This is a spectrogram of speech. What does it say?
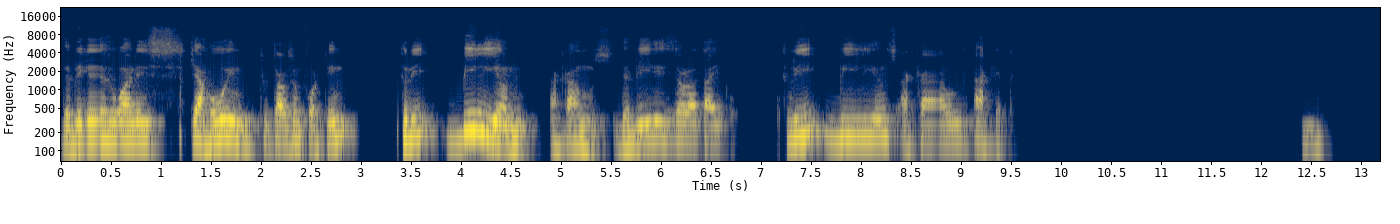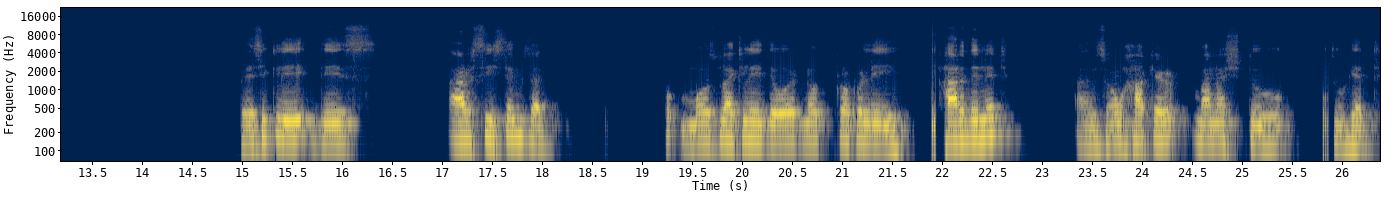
The biggest one is Yahoo in 2014, 3 billion accounts. The B is not a typo. 3 billions account hacked. Basically, these are systems that most likely they were not properly hardened and some hacker managed to to get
